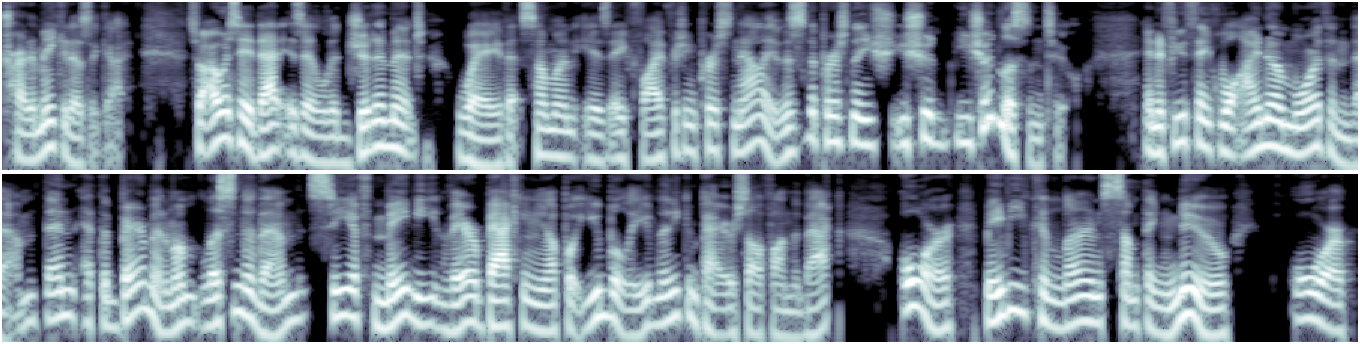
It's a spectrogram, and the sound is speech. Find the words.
try to make it as a guide. So I would say that is a legitimate way that someone is a fly fishing personality. This is the person that you, sh- you should you should listen to. And if you think, well, I know more than them, then at the bare minimum, listen to them, see if maybe they're backing up what you believe. Then you can pat yourself on the back. Or maybe you can learn something new, or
